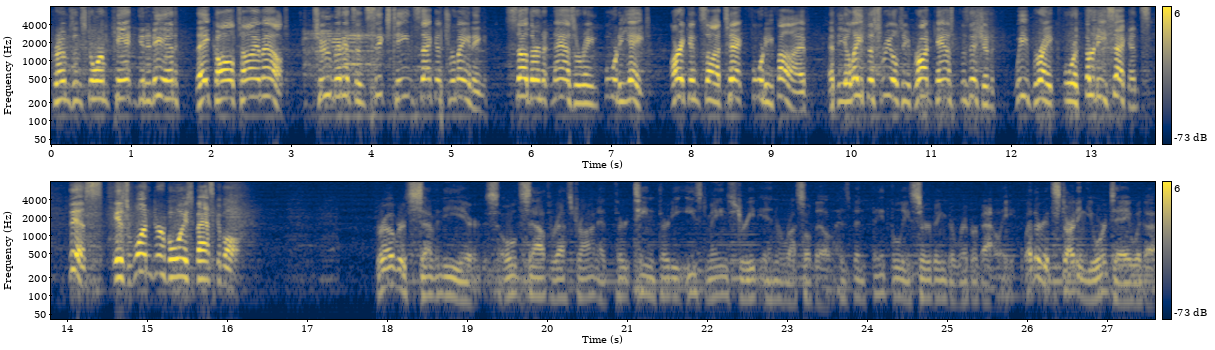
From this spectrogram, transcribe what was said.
Crimson Storm can't get it in. They call timeout. Two minutes and 16 seconds remaining. Southern Nazarene 48, Arkansas Tech 45. At the Alathus Realty broadcast position, we break for 30 seconds. This is Wonder Boys basketball. For over 70 years, Old South Restaurant at 1330 East Main Street in Russellville has been faithfully serving the River Valley. Whether it's starting your day with a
